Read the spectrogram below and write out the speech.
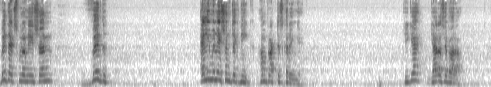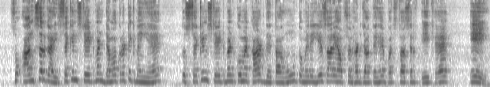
with explanation with elimination technique हम प्रैक्टिस करेंगे। ठीक है? ग्यारह से बारह। So answer guys second statement democratic नहीं है तो सेकंड स्टेटमेंट को मैं काट देता हूँ तो मेरे ये सारे ऑप्शन हट जाते हैं, बचता सिर्फ़ एक है ए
